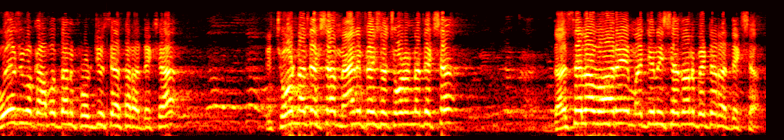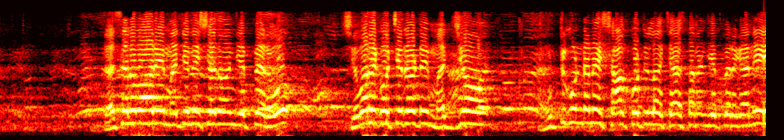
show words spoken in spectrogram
రోజు ఒక అబద్ధాన్ని ప్రొడ్యూస్ చేస్తారు అధ్యక్ష. ఇది చూడండి అధ్యక్ష మేనిఫెస్టో చూడండి అధ్యక్ష. దశల వారీ మద్య నిషేధం అని పెట్టారు అధ్యక్ష. దశల వారీ మద్య నిషేధం అని చెప్పారు. చివరికి వచ్చేటటువంటి మద్యం ముట్టుకుంటేనే షాక్ కొట్టేలా చేస్తారని చెప్పారు కానీ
